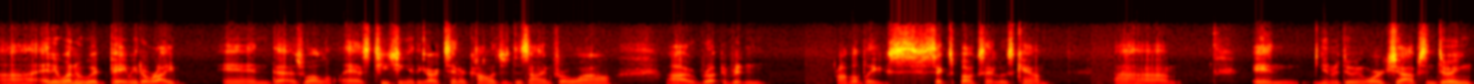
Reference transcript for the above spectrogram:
uh, anyone who would pay me to write, and uh, as well as teaching at the Art Center College of Design for a while. Uh, wrote, written probably six books. I lose count. Um, in you know doing workshops and doing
